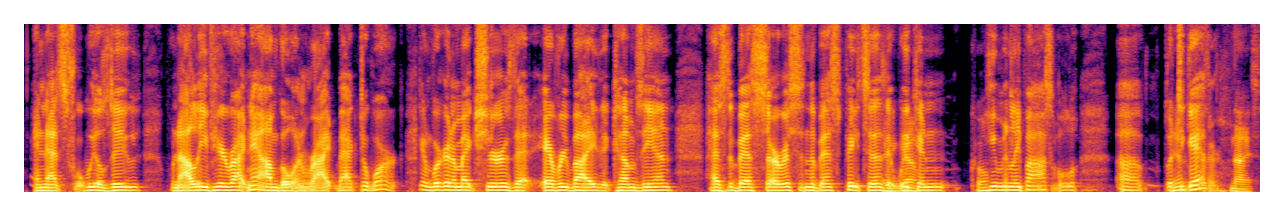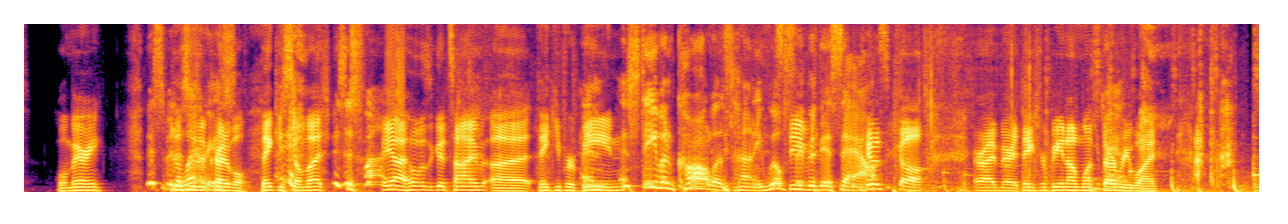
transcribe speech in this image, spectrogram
And that's what we'll do. When I leave here right now, I'm going right back to work. And we're going to make sure that everybody that comes in has the best service and the best pizza that we go. can Cool. humanly possible uh, put Yeah. together. Nice. Well, Mary, This has been this hilarious. is incredible. Thank you so much. This is fun. Yeah, I hope it was a good time. Uh, thank you for being. And, and Stephen, call us, honey. We'll figure this out. Give us a call. All right, Mary. Thanks for being on One Star bet. Rewind.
